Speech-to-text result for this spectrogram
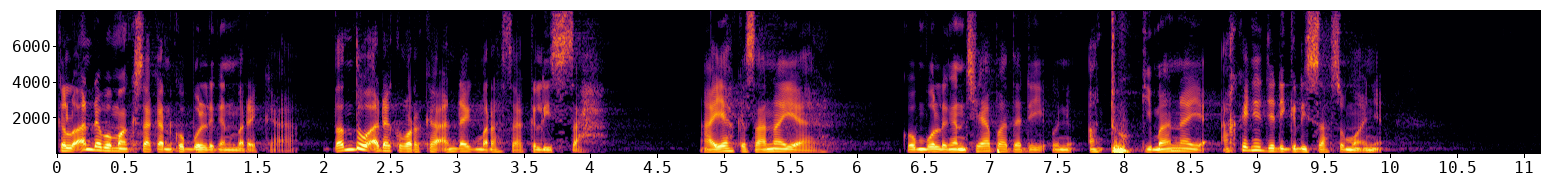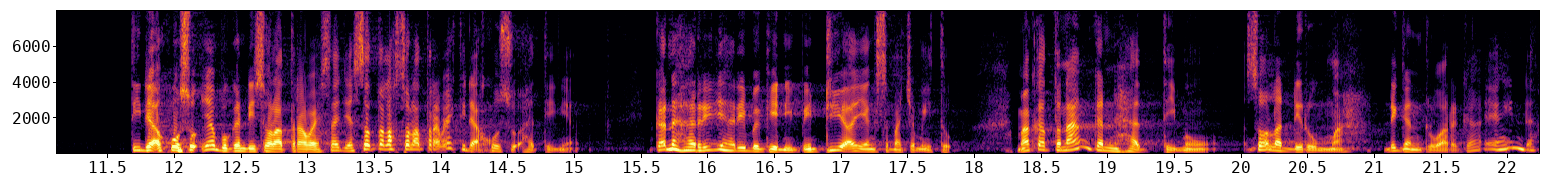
Kalau Anda memaksakan kumpul dengan mereka, tentu ada keluarga Anda yang merasa gelisah. Ayah ke sana ya, kumpul dengan siapa tadi? Aduh, gimana ya? Akhirnya jadi gelisah semuanya. Tidak khusyuknya bukan di sholat raweh saja. Setelah sholat raweh tidak khusyuk hatinya. Karena hari ini hari begini, media yang semacam itu. Maka tenangkan hatimu. Sholat di rumah dengan keluarga yang indah.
